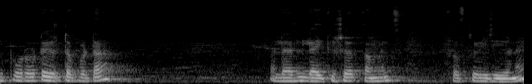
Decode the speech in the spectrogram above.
ഈ പൊറോട്ട ഇഷ്ടപ്പെട്ട എല്ലാവരും ലൈക്ക് ഷെയർ കമന്റ്സ് സബ്സ്ക്രൈബ് ചെയ്യണേ.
